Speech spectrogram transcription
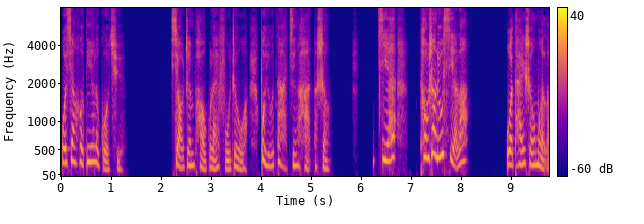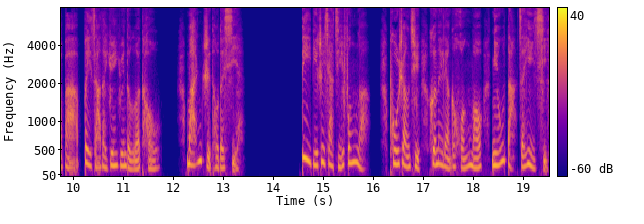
我向后跌了过去。小珍跑过来扶着我，不由大惊，喊了声：“姐，头上流血了！”我抬手抹了把被砸得晕晕的额头，满指头的血。弟弟这下急疯了，扑上去和那两个黄毛扭打在一起。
